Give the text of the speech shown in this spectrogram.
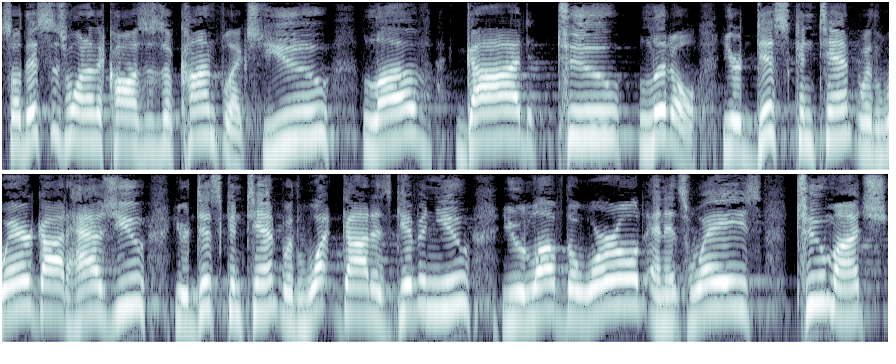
So this is one of the causes of conflicts. You love God too little. You're discontent with where God has you. You're discontent with what God has given you. You love the world and its ways too much.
